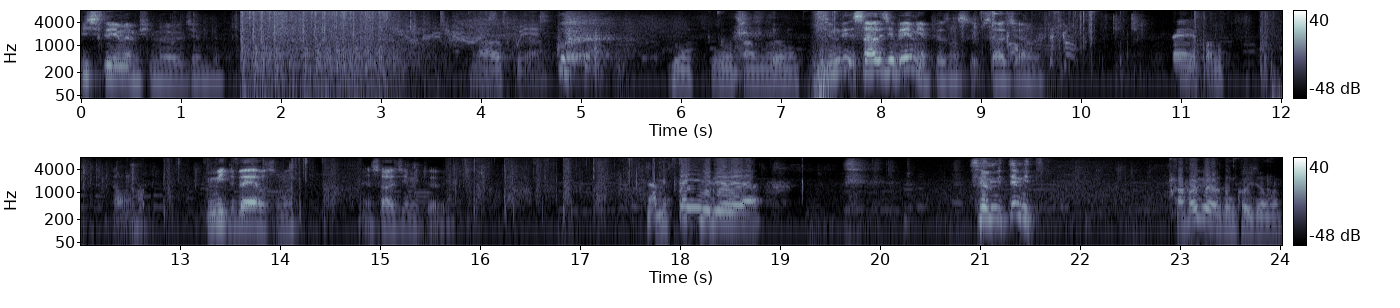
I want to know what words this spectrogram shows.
Hiç de yememişim ben öleceğim diye. Ya nasıl ya? Bu, bu sanırım. Şimdi sadece B mi yapıyoruz? Nasıl yapıyoruz? Sadece A mı? Ne yapalım? Tamam. Mid B o zaman. Yani sadece mid ve. Ya midden geliyor ya. Sen midde mid. Kafa gördüm kocaman.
